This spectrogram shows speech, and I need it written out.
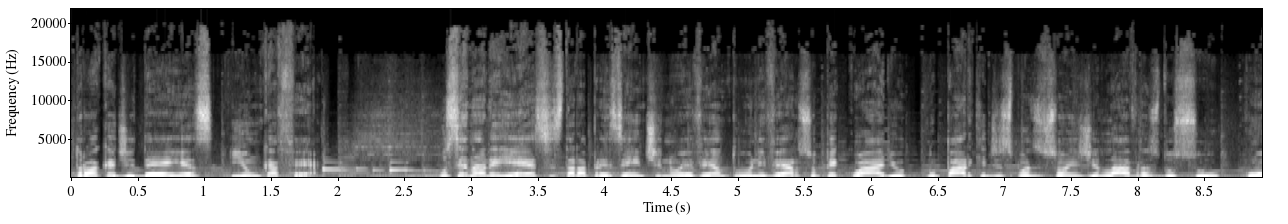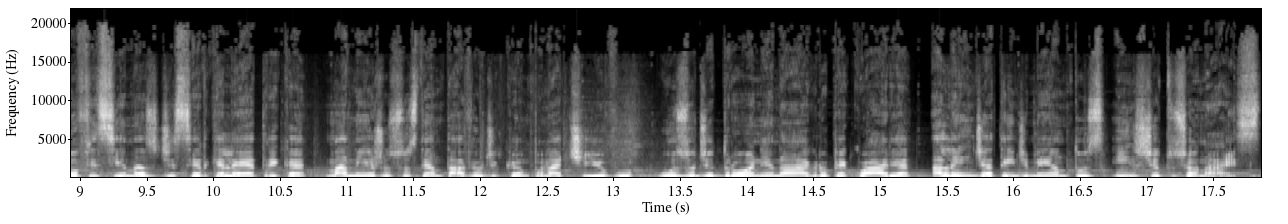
troca de ideias e um café. O Senar RS estará presente no evento Universo Pecuário no Parque de Exposições de Lavras do Sul, com oficinas de cerca elétrica, manejo sustentável de campo nativo, uso de drone na agropecuária, além de atendimentos institucionais.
